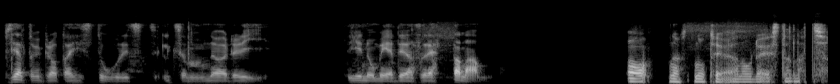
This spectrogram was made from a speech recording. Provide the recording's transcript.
Speciellt om vi pratar historiskt liksom nörderi. Det är nog mer deras rätta namn. Ja, nu noterar jag nog det istället.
